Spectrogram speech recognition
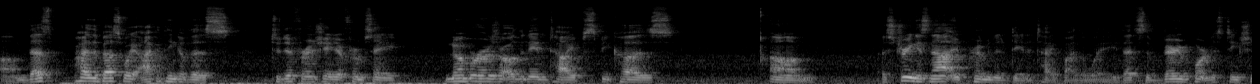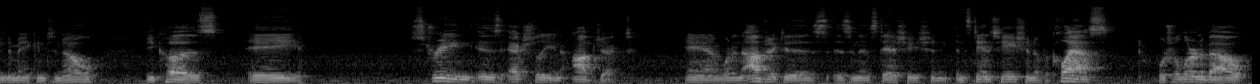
Um, that's probably the best way I can think of this to differentiate it from, say, numbers or other data types because um, a string is not a primitive data type, by the way. That's a very important distinction to make and to know because a string is actually an object. And what an object is, is an instantiation, instantiation of a class, which we'll learn about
